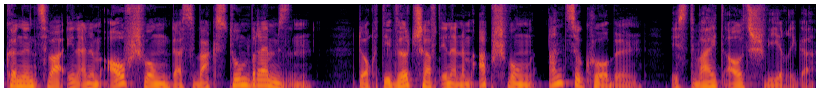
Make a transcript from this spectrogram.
können zwar in einem Aufschwung das Wachstum bremsen, doch die Wirtschaft in einem Abschwung anzukurbeln, ist weitaus schwieriger.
